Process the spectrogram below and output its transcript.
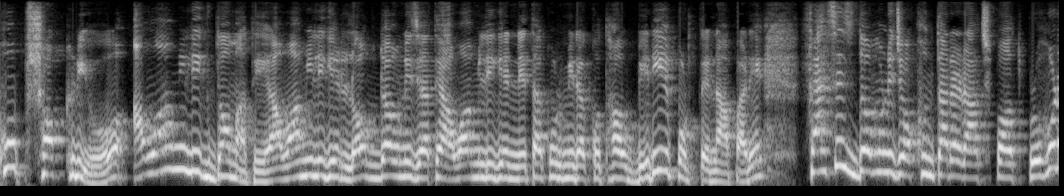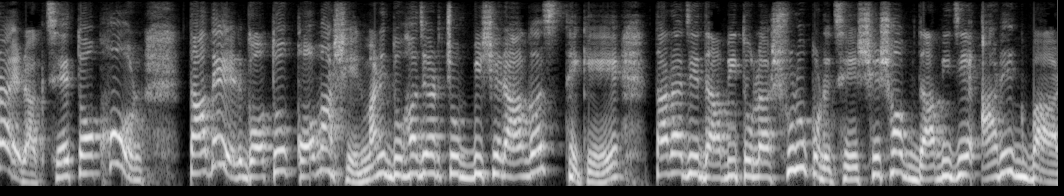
খুব সক্রিয়, আওয়ামী লীগ দমাতে, আওয়ামী লীগের লকডাউনে যাতে আওয়ামী লীগের নেতাকর্মীরা কোথাও বেরিয়ে পড়তে না পারে ফ্যাসিস দমনে যখন তারা রাজপথ প্রহরায় রাখছে, তখন তাদের গত ক মাসের মানে দু হাজার চব্বিশের আগস্ট থেকে তারা যে দাবি তোলা শুরু করেছে, সেসব দাবি যে আরেকবার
